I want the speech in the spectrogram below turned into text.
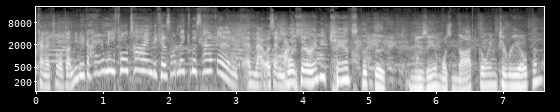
kind of told them, you need to hire me full time because I'll make this happen. And that was in March. Was there any chance that the museum was not going to reopen?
